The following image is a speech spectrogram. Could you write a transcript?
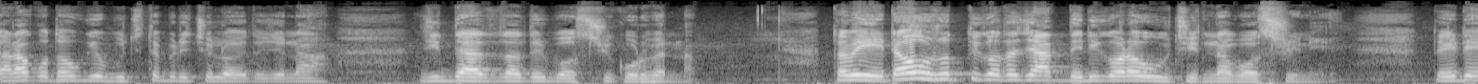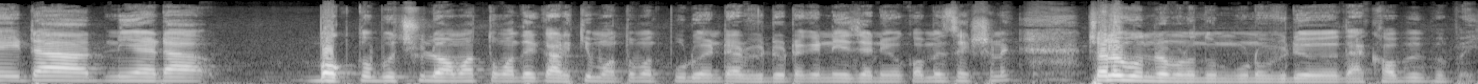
তারা কোথাও গিয়ে বুঝতে পেরেছিল হয়তো যে না, জিদ্দা এত তাড়াতাড়ি বসটি করবেন না। তবে এটাও সত্যি কথা যে আর দেরি করা উচিত না বসশ্রী নিয়ে। তো এটা এটা নিয়ে একটা বক্তব্য ছিল আমার। তোমাদের কার কি মতামত? পুরো এন্টার ভিডিওটাকে নিয়ে জানিও কমেন্ট সেকশনে চলো বন্ধুরা নতুন কোনো ভিডিও দেখা হবে। বাই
